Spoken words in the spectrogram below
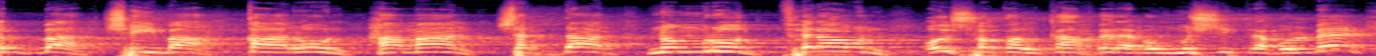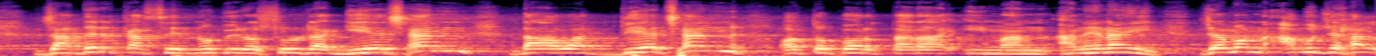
Utba Shaiba Qarun, Haman, Shaddad, Namrud, Firaun, ওই সকল কাফের এবং মুশরিকরা বলবে, যাদের কাছে নবী রসুলরা গিয়েছেন, দাওয়াত দিয়েছেন, অতপর তারা ইমান আনে নাই। যেমন আবু জাহাল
